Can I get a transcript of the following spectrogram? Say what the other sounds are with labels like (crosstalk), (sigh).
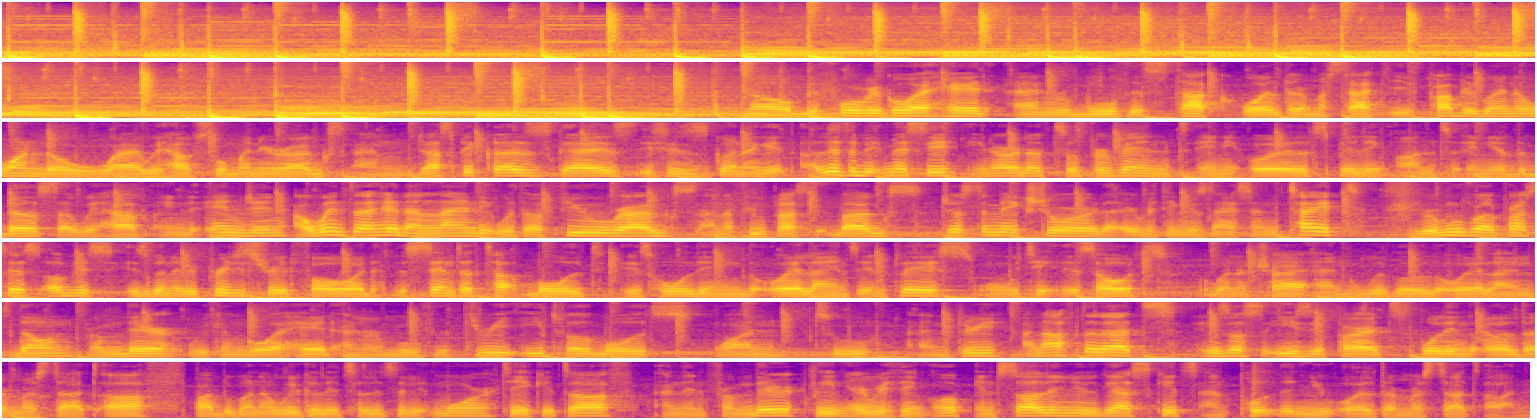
We go ahead and remove the stock oil thermostat, you're probably going to wonder why we have so many rugs. And just because, guys, this is going to get a little bit messy in order to prevent any oil spilling onto any of the belts that we have in the engine. I went ahead and lined it with a few rugs and a few plastic bags just to make sure that everything is nice and tight. The removal process of this is going to be pretty straightforward. The center top bolt is holding the oil lines in place. When we take this out, we're going to try and wiggle the oil lines down. From there, we can go ahead and remove the three E12 bolts one, two, and three. And after that is just the easy part, pulling the oil thermostat off. Probably gonna wiggle it a little bit more, take it off, and then from there, clean everything up, install the new gaskets, and put the new oil thermostat on.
